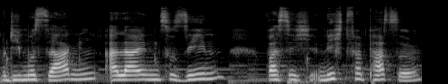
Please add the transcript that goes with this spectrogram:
Und ich muss sagen, allein zu sehen, was ich nicht verpasse,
